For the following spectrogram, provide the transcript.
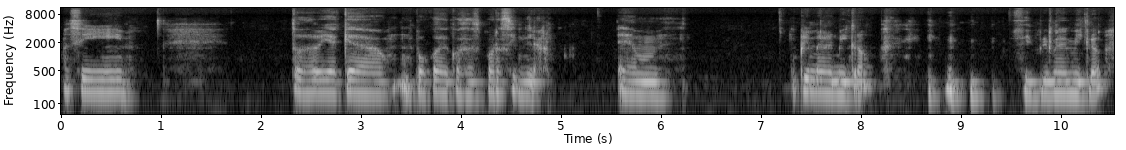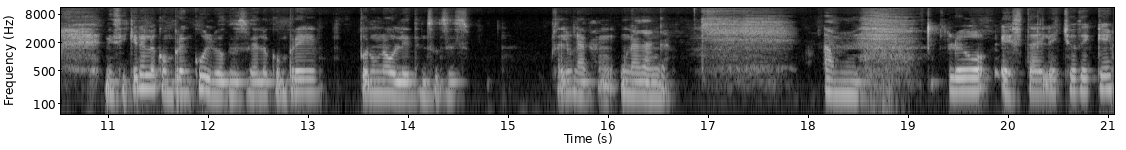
así todavía queda un poco de cosas por asimilar. Em, primero el micro. sí, primero el micro. Ni siquiera lo compré en Coolbox, o sea, lo compré por un outlet, entonces sale una, una ganga. luego está el hecho de que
